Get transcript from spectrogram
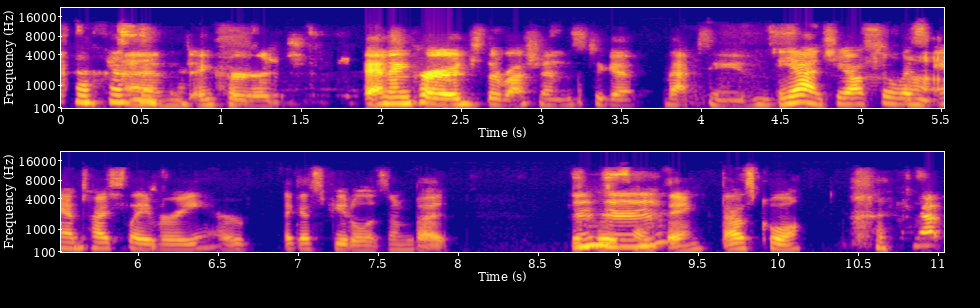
and encourage and encourage the russians to get vaccines yeah, and she also was Um. anti-slavery, or I guess feudalism, but the Mhm. same thing. That was cool. Yep.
